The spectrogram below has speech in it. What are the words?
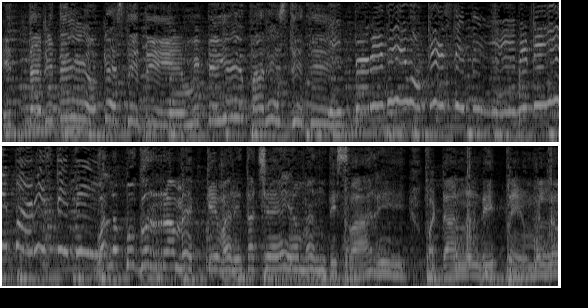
ఇద్దరిది ఒకే స్థితి ఏమిటి ఈ పరిస్థితి? ఇద్దరిది ఒకే స్థితి వలపు గుర్రమెక్కి వనిత చేయమంది స్వారీ పడ్డానండి ప్రేమలో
